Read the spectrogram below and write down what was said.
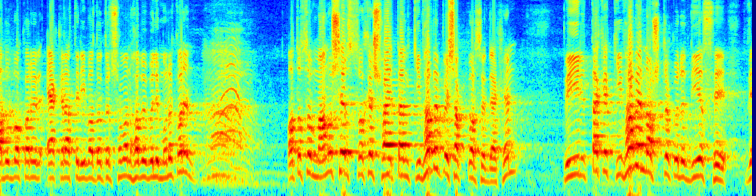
আবু বকরের এক রাতের ইবাদতের সমান হবে বলে মনে করেন? অথচ মানুষের চোখে শয়তান কীভাবে পেশাব করছে দেখেন? পীর তাকে কীভাবে নষ্ট করে দিয়েছে যে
